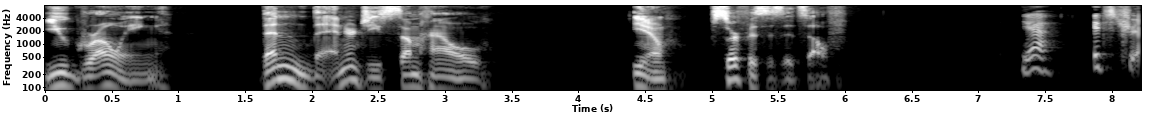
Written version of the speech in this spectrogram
you growing, then the energy somehow you know, surfaces itself. Yeah, it's true.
